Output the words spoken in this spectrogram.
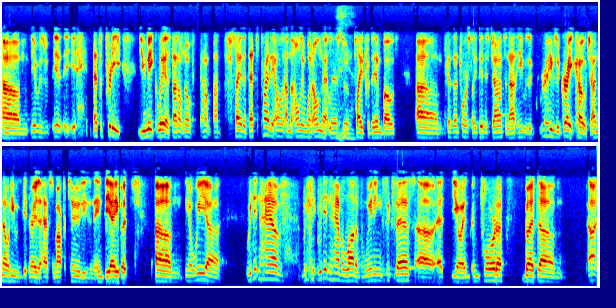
um, it was it, it, that's a pretty unique list. I don't know if I don't, I'd say that that's probably the only, I'm the only one on that list who yeah. played for them both. Because um, unfortunately, Dennis Johnson, I, he was a he was a great coach. I know he was getting ready to have some opportunities in the NBA, but um, you know we uh, we didn't have we, we didn't have a lot of winning success uh, at you know in, in Florida, but um, uh,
